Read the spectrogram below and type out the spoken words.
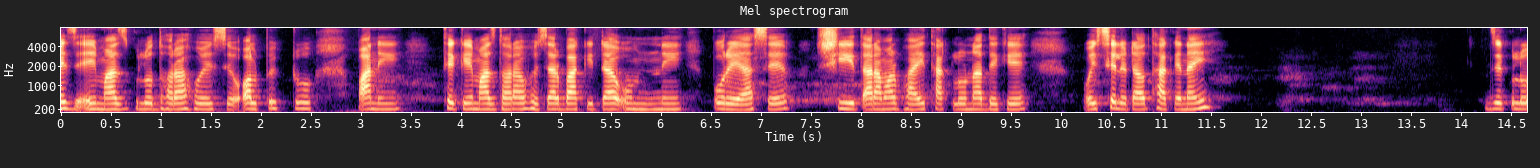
এই যে এই মাছগুলো ধরা হয়েছে, অল্প একটু পানি থেকে মাছ ধরা হয়েছে আর বাকিটা অমনি পড়ে আছে। শীত আর আমার ভাই থাকল না দেখে ওই ছেলেটাও থাকে নাই। যেগুলো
